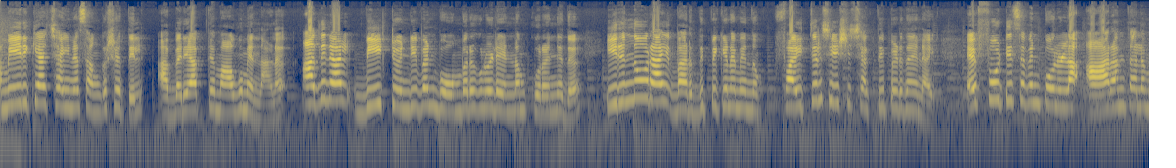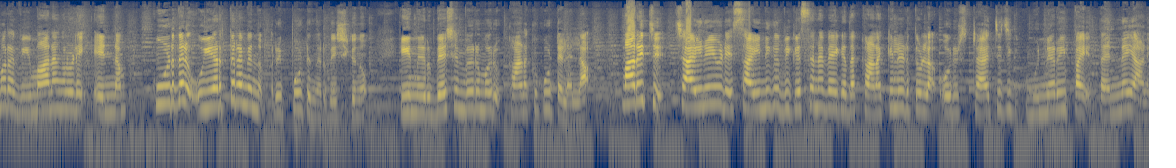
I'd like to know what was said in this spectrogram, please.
അമേരിക്ക ചൈന സംഘർഷത്തിൽ അപര്യാപ്തമാകുമെന്നാണ്. അതിനാൽ ബി ട്വന്റി വൺ ബോംബറുകളുടെ എണ്ണം കുറഞ്ഞത് ഇരുന്നൂറായി വർദ്ധിപ്പിക്കണമെന്നും ഫൈറ്റർ ശേഷി ശക്തിപ്പെടുന്നതിനായി എഫ് ഫോർട്ടി സെവൻ പോലുള്ള ആറാം തലമുറ വിമാനങ്ങളുടെ എണ്ണം കൂടുതൽ ഉയർത്തണമെന്നും റിപ്പോർട്ട് നിർദ്ദേശിക്കുന്നു. ഈ നിർദ്ദേശം വെറും ഒരു കണക്കുകൂട്ടലല്ല. മറിച്ച് ചൈനയുടെ സൈനിക വികസന വേഗത കണക്കിലെടുത്തുള്ള ഒരു സ്ട്രാറ്റജിക് മുന്നറിയിപ്പായി തന്നെയാണ്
